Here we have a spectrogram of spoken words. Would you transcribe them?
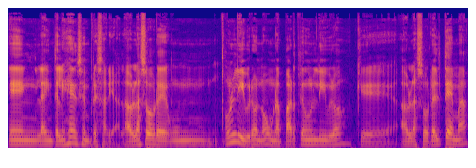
en la inteligencia empresarial. Habla sobre un, libro, ¿no? una parte de un libro que habla sobre el tema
